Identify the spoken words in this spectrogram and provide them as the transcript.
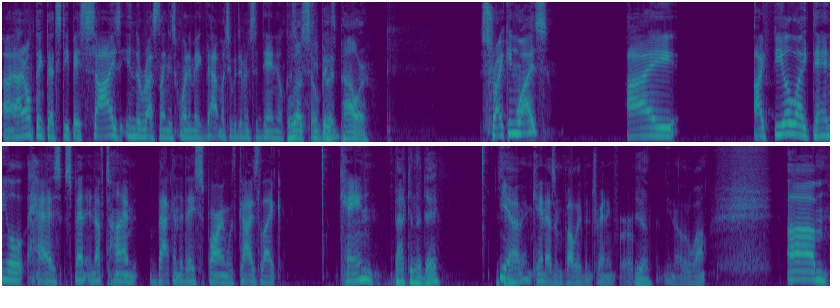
uh, I don't think that Stipe's size in the wrestling is going to make that much of a difference to Daniel because he's so Stipe's good. power? Striking wise, I I feel like Daniel has spent enough time back in the day sparring with guys like Cain. Back in the day? Yeah, I mean Cain hasn't probably been training for Yeah. you know a little while. Um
